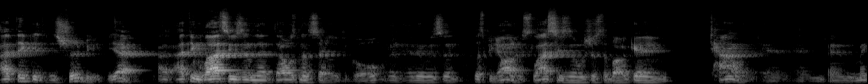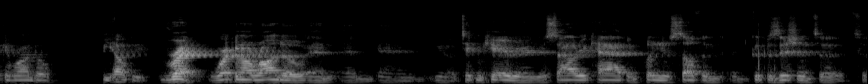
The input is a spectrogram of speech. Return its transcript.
I think it, it should be, yeah. I, I think last season that, that wasn't necessarily the goal, and, and it was, in, let's be honest, last season was just about getting talent and, and And making Rondo be healthy. Right, working on Rondo and and and you know taking care of your, your salary cap and putting yourself in, in good position to, to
